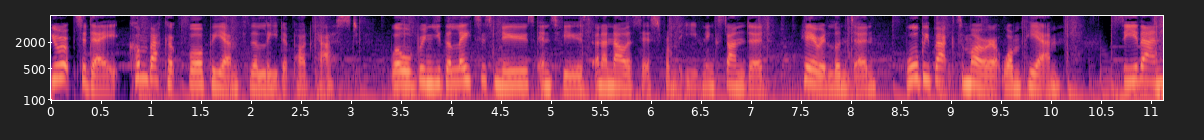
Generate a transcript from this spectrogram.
You're up to date. Come back at 4 pm for the Leader podcast, where we'll bring you the latest news, interviews, and analysis from the Evening Standard here in London. We'll be back tomorrow at 1 pm. See you then.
